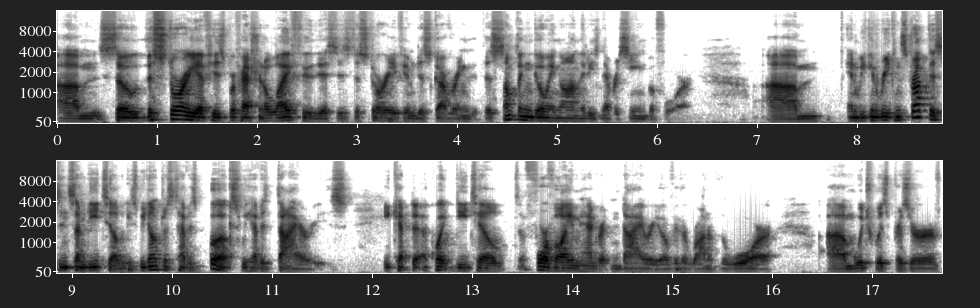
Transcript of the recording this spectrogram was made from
Um, so the story of his professional life through this is the story of him discovering that there's something going on that he's never seen before. Um, and we can reconstruct this in some detail because we don't just have his books, we have his diaries. He kept a, a quite detailed four volume handwritten diary over the run of the war, um, which was preserved,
